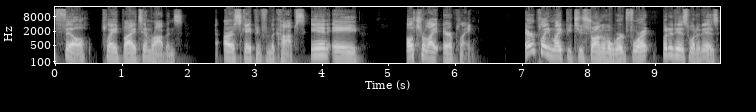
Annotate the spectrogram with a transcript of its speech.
Phil, played by Tim Robbins, are escaping from the cops in a ultralight airplane. Airplane might be too strong of a word for it, but it is what it is.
